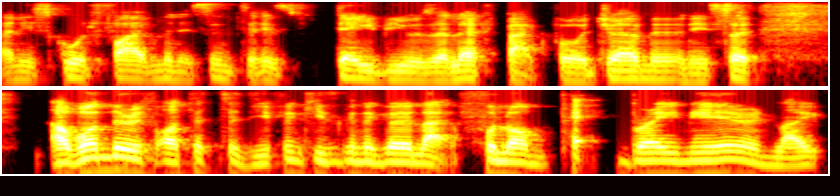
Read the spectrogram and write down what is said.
and he scored five minutes into his debut as a left back for Germany. So I wonder if Arteta, do you think he's going to go like full on Pep brain here and like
